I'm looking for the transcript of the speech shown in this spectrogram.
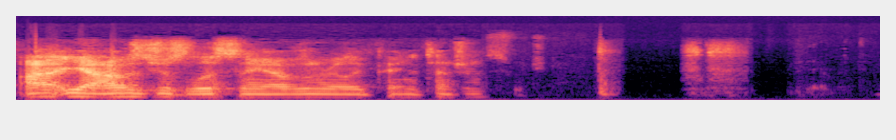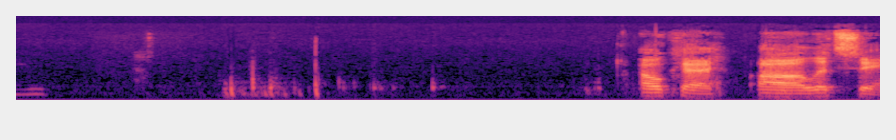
I yeah, I was just listening. I wasn't really paying attention. Okay, uh, let's see.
